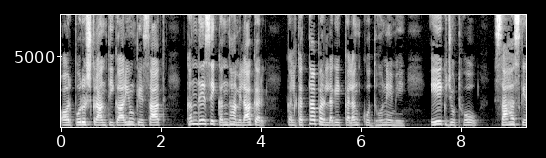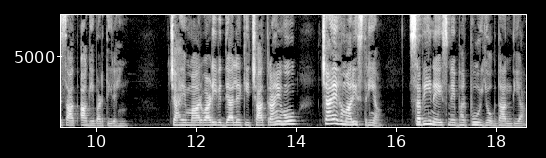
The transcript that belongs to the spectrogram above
और पुरुष क्रांतिकारियों के साथ कंधे से कंधा मिलाकर कलकत्ता पर लगे कलंक को धोने में एकजुट हो साहस के साथ आगे बढ़ती रहीं। चाहे मारवाड़ी विद्यालय की छात्राएँ हो, चाहे हमारी स्त्रियाँ, सभी ने इसमें भरपूर योगदान दिया।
